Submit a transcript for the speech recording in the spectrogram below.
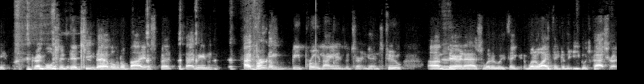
Greg Olsen did seem to have a little bias, but I mean, I've heard him be pro Niners in certain games too. Um, Yeah. Darren asked, "What do we think? What do I think of the Eagles pass rush?"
